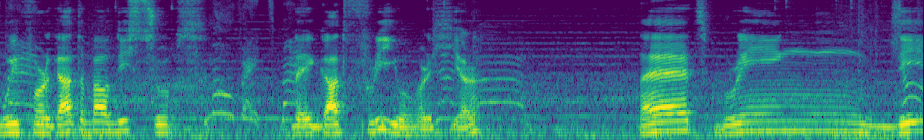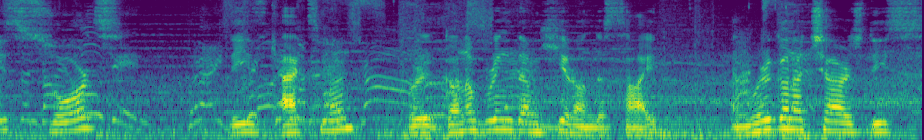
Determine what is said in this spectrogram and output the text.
we forgot about these troops. Move it, man! They got free over here. Let's bring these swords, these axemen. We're gonna bring them here on the side. And we're gonna charge this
